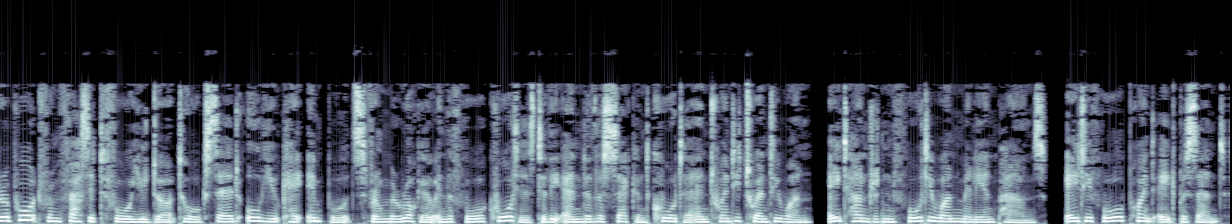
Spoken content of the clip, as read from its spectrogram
The report from facts4u.org said all UK imports from Morocco in the four quarters to the end of the second quarter in 2021, £841 million, 84.8%,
